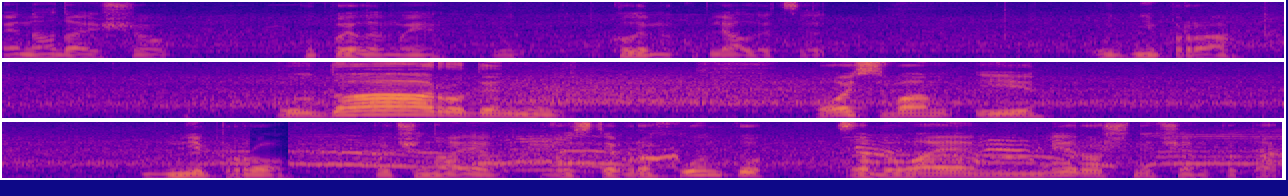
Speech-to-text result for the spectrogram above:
Я нагадаю, що купили ми, коли ми купляли це у Дніпра. Удар 1-0. Ось вам і Дніпро. Починає вести в рахунку. Забиває Мірошниченко, так?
